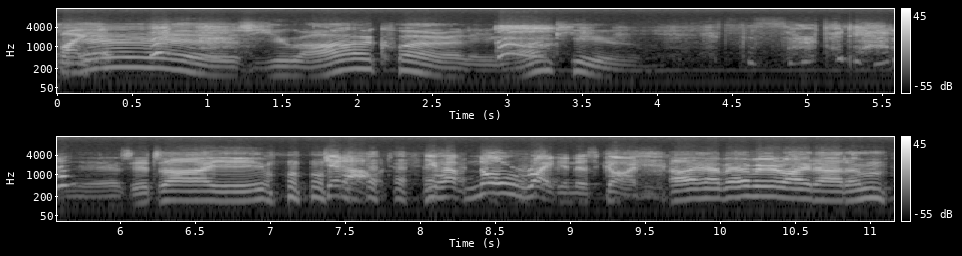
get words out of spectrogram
fighting. Yes, you are quarreling, aren't you? It's the serpent, Adam. Yes, it's I, Eve. Get out. You have no right in this garden. I have every right, Adam.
